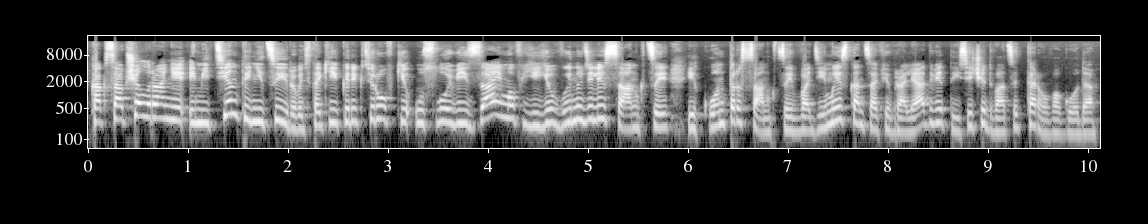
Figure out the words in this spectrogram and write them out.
Как сообщал ранее эмитент, инициировать такие корректировки условий займов ее вынудили санкции и контрсанкции, вводимые с конца февраля 2022 года.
